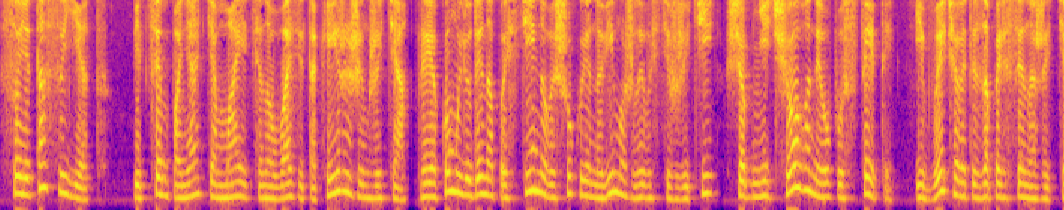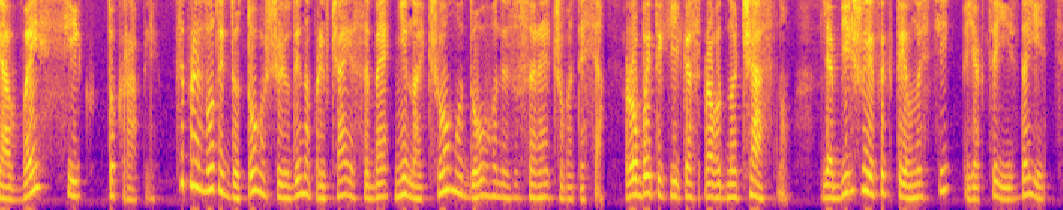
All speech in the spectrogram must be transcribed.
Суєта суєт. Під цим поняттям мається на увазі такий режим життя, при якому людина постійно вишукує нові можливості в житті, щоб нічого не упустити, і вичавити з апельсина життя весь сік до краплі. Це призводить до того, що людина привчає себе ні на чому довго не зосереджуватися, робити кілька справ одночасно для більшої ефективності, як це їй здається.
